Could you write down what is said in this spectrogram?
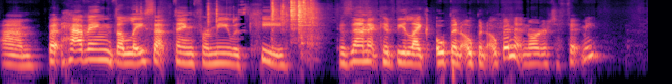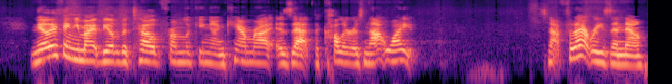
Um, but having the lace up thing for me was key because then it could be like open, open, open in order to fit me. And the other thing you might be able to tell from looking on camera is that the color is not white. It's not for that reason now.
